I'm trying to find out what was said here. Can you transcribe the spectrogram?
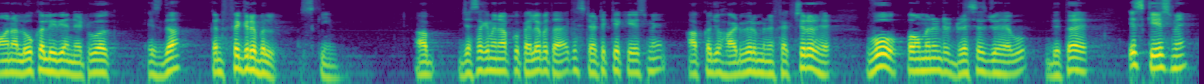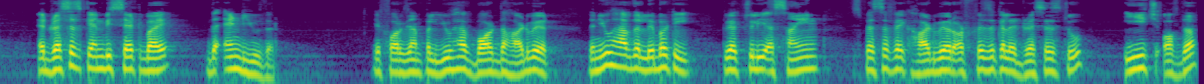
on a local area network is the configurable scheme اب جیسا کہ میں نے آپ کو پہلے بتایا کہ اسٹیٹک کے کیس میں آپ کا جو ہارڈ ویئر مینوفیکچرر ہے، وہ پرماننٹ ایڈریسز جو ہے وہ دیتا ہے۔ اس کیس میں addresses can be set by the end user if for example you have bought the hardware then you have the liberty to actually assign specific hardware or physical addresses to each of the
